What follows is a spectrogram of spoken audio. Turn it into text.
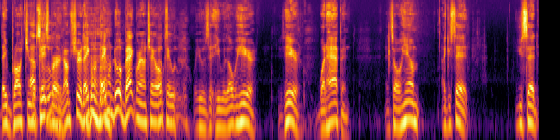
they brought you Absolutely. to Pittsburgh. I'm sure they gonna they gonna do a background check. Okay, well, he was he was over here, he was here. What happened? And so him, like you said, you said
